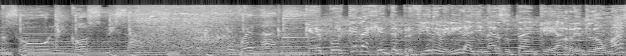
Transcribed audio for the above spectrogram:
los únicos Nissan que vuelan. ¿Que por qué la gente prefiere venir a llenar su tanque a Red Lomas?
